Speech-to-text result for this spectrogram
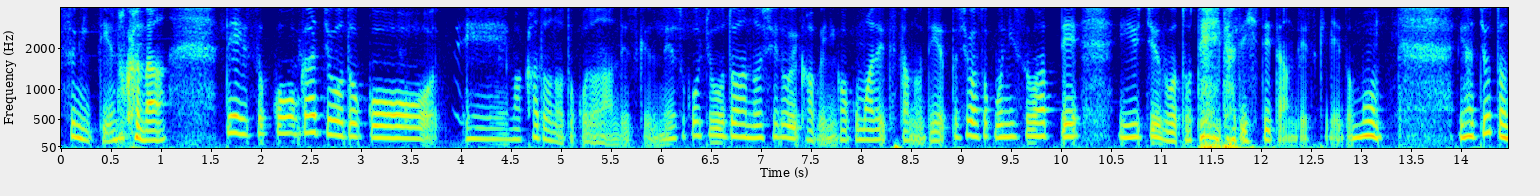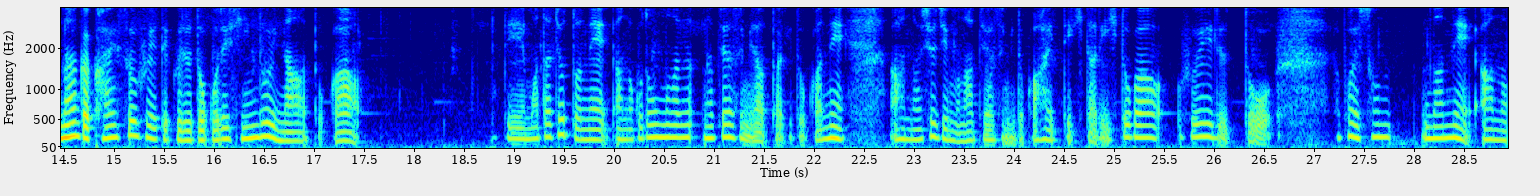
隅っていうのかな。でそこがちょうどこうえー、まあ、角のところなんですけどね。そこちょうどあの白い壁に囲まれてたので私はそこに座って YouTube を撮っていたりしてたんですけれどもいやちょっとなんか回数増えてくるとこれしんどいなとか。でまたちょっとねあの子供も夏休みだったりとかねあの主人も夏休みとか入ってきたり人が増えるとやっぱりそんなねあの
